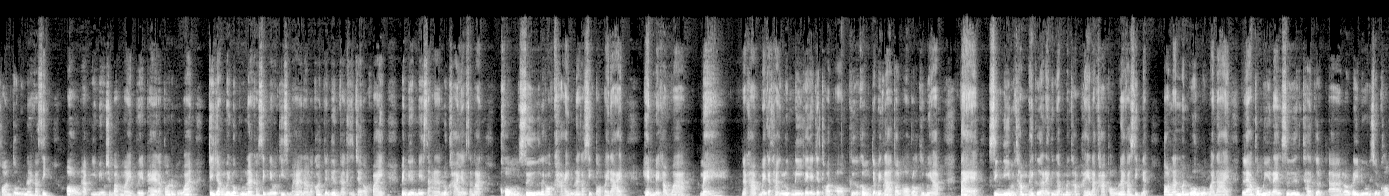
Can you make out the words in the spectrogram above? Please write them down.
ถอนตัว Luna Classic ออกนะครับอีเมลฉบับใหม่เผยแพร่แล้วก็ระบุว่าจะยังไม่ลบ Luna Classic ในวันที่ 15นะแล้วก็จะเลื่อนการตัดสินใจออกไป เป็นเดือนเมษายนลูกค้ายังสามารถคงซื้อแล้วก็ขาย Luna Classic ต่อไปได้ เห็นไหมครับว่าแหม่นะครับแม้กระทั่งลูกหนี้ก็ยังจะถอดออก คือก็คงจะไม่กล้าถอนออกหรอกถูกไหมครับ แต่สิ่งนี้มันทำให้เกิดอะไรขึ้นครับมันทำให้ราคาของ Luna Classic เนี่ย ตอนนั้นมันร่วงลงมาได้ แล้วก็มีแรงซื้อถ้าเกิดเราได้ดูในส่วนของ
